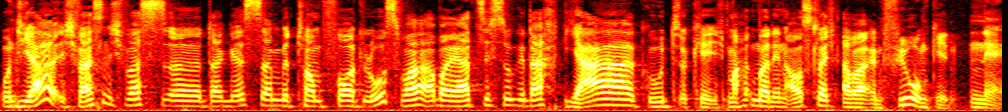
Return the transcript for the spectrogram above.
Und ja, ich weiß nicht, was äh, da gestern mit Tom Ford los war, aber er hat sich so gedacht, ja, gut, okay, ich mache immer den Ausgleich, aber in Führung gehen, nee.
